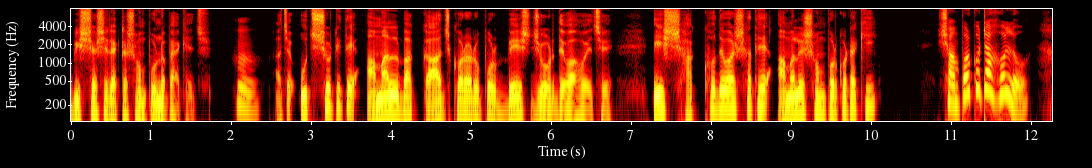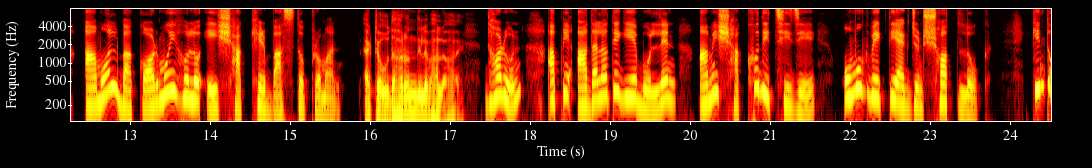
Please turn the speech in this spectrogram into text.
বিশ্বাসের একটা সম্পূর্ণ প্যাকেজ। হুম। আচ্ছা উৎসটিতে আমাল বা কাজ করার ওপর বেশ জোর দেওয়া হয়েছে। এই সাক্ষ্য দেওয়ার সাথে আমালের সম্পর্কটা কি? সম্পর্কটা হল আমল বা কর্মই হল এই সাক্ষ্যের বাস্তব প্রমাণ। একটা উদাহরণ দিলে ভালো হয়। ধরুন আপনি আদালতে গিয়ে বললেন আমি সাক্ষ্য দিচ্ছি যে অমুক ব্যক্তি একজন সৎ লোক। কিন্তু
